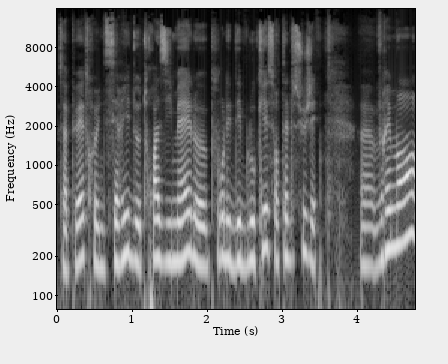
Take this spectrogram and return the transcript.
Ça peut être une série de trois emails pour les débloquer sur tel sujet. vraiment,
